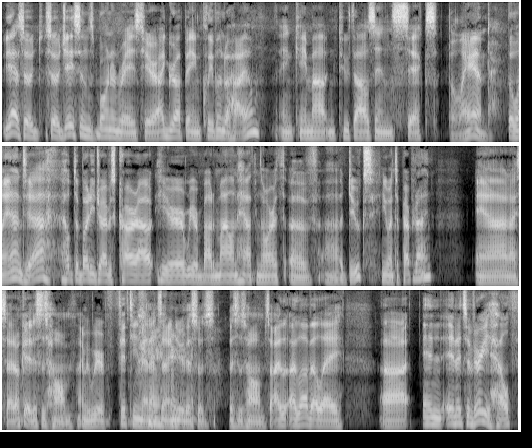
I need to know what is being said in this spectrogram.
Yeah, so so Jason's born and raised here. I grew up in Cleveland, Ohio, and came out in 2006. The land. The land, yeah, helped a buddy drive his car out here. We were about a mile and a half north of uh, Dukes. He went to Pepperdine, and I said, "Okay, this is home." I mean, we were 15 minutes, and I knew this was this is home. So I, I love LA, uh, and and it's a very health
